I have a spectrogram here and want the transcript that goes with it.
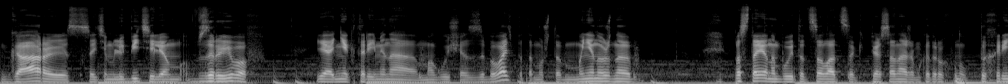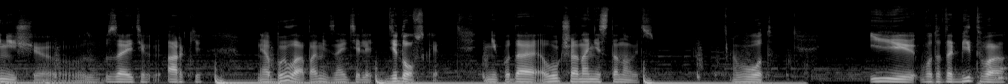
Гары с этим любителем взрывов. Я некоторые имена могу сейчас забывать, потому что мне нужно постоянно будет отсылаться к персонажам, которых, ну, дохренище за эти арки было, а память, знаете ли, дедовская. Никуда лучше она не становится. Вот. И вот эта битва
